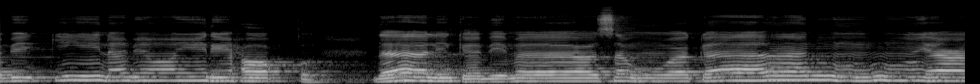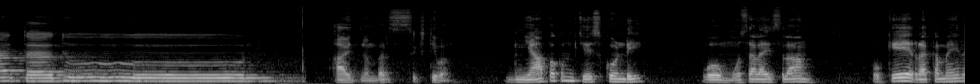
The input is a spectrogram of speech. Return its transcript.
النبيين بغير حق ذلك بما عصوا وكانوا يعتدون ఆయత్ నంబర్ సిక్స్టీ వన్ జ్ఞాపకం చేసుకోండి ఓ మూసలా ఇస్లాం ఒకే రకమైన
